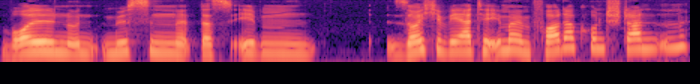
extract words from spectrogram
wollen und müssen, dass eben solche Werte immer im Vordergrund standen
